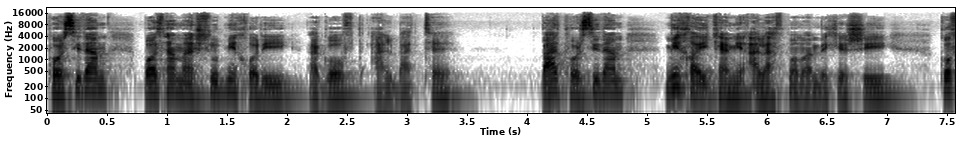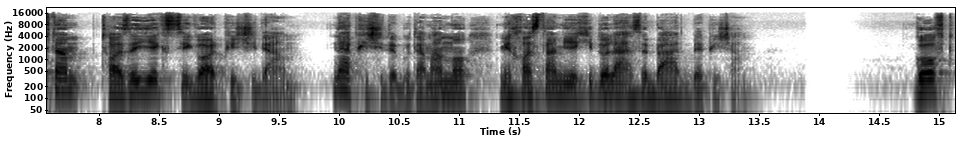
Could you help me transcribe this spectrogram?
پرسیدم باز هم مشروب می‌خوری؟ و گفت البته. بعد پرسیدم می‌خواهی کمی علف با من بکشی؟ گفتم تازه یک سیگار پیچیدم نپیچیده بودم اما می‌خواستم یکی دو لحظه بعد بپیچم. گفت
